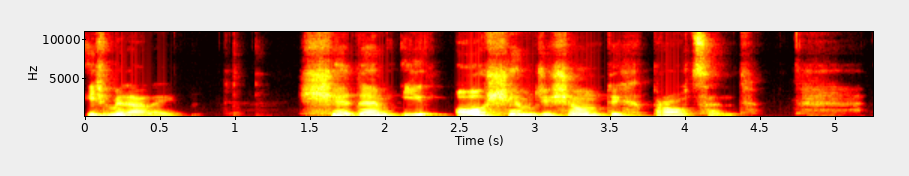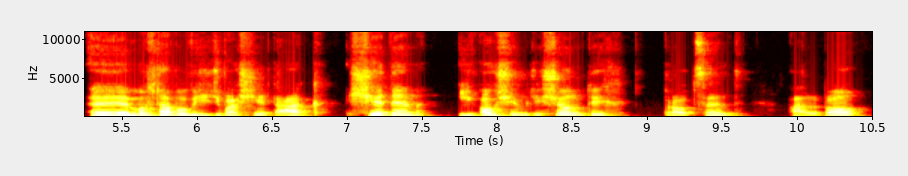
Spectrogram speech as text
Idźmy dalej. 7,8%. E, można powiedzieć właśnie tak: 7,8% albo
